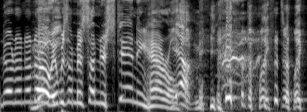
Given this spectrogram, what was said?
No, no, no, no. Maybe- It was a misunderstanding, Harold. Yeah, they're like, they're like,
